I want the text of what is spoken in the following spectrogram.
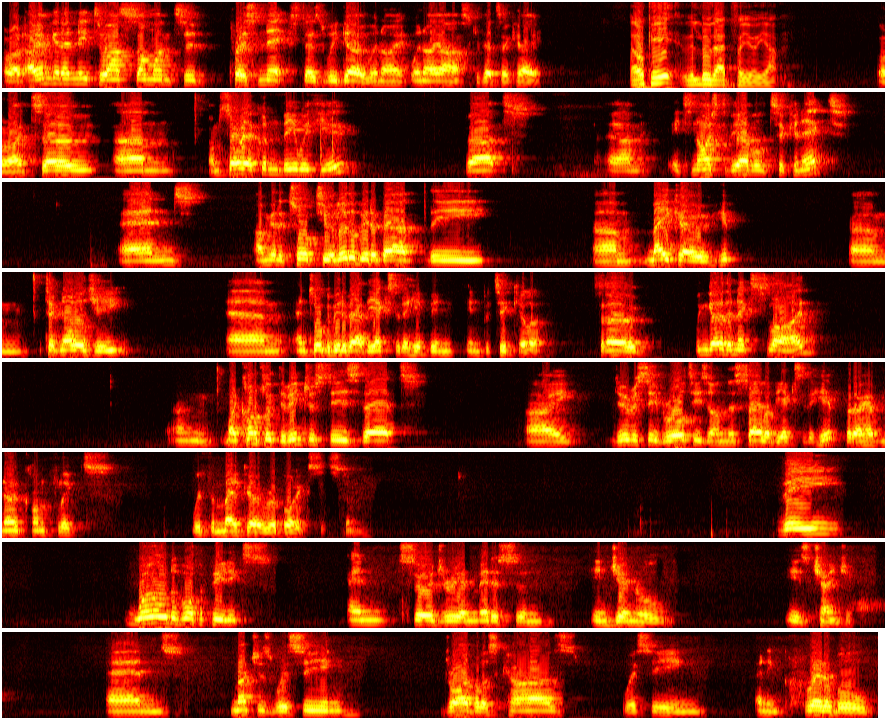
All right. I am going to need to ask someone to press next as we go when I when I ask, if that's okay. Okay. We'll do that for you. Yeah. All right. So um, I'm sorry I couldn't be with you, but um, it's nice to be able to connect. And I'm going to talk to you a little bit about the um, Mako hip um, technology um, and talk a bit about the Exeter hip in, in particular. So we can go to the next slide. Um, my conflict of interest is that I do receive royalties on the sale of the Exeter hip, but I have no conflicts with the Mako robotic system. The world of orthopedics and surgery and medicine in general is changing. And much as we're seeing driverless cars. We're seeing an incredible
